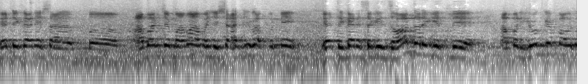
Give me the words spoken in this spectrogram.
या ठिकाणी सा- आबांचे मामा म्हणजे शहाजी बापूंनी या ठिकाणी सगळी जबाबदारी घेतली आहे. आपण योग्य पावलं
